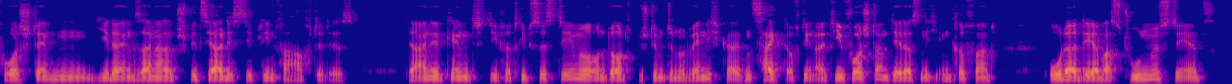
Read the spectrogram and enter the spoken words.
Vorständen jeder in seiner Spezialdisziplin verhaftet ist. Der eine kennt die Vertriebssysteme und dort bestimmte Notwendigkeiten, zeigt auf den IT-Vorstand, der das nicht im Griff hat oder der was tun müsste jetzt.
